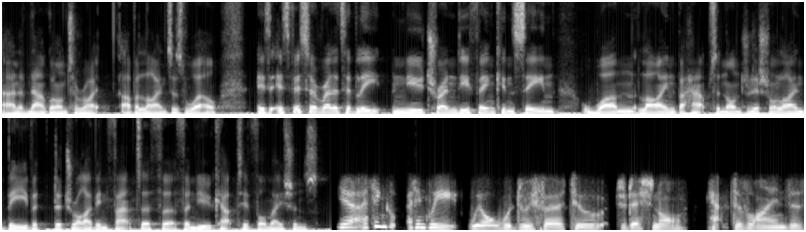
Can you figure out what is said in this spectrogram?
and have now gone on to write other lines as well. Is, is this a relatively new trend, do you think, in seeing one line, perhaps a non traditional line, be the, the driving factor for, for new captive formations? Yeah, I think I think we, we all would refer to traditional captive lines as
